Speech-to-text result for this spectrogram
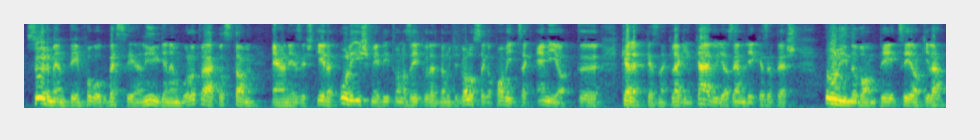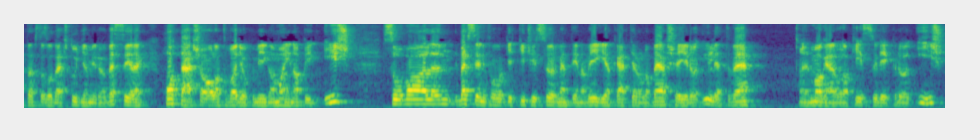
szőrmentén fogok beszélni, ugye nem borotválkoztam, elnézést kérek. Oli ismét itt van az épületben, úgyhogy valószínűleg a pavicek emiatt keletkeznek leginkább. Ugye az emlékezetes Olin van PC, aki látta azt az adást, tudja miről beszélek. Hatása alatt vagyok még a mai napig is. Szóval beszélni fogok egy kicsit szörmentén a végi a kártyáról, a belsejéről, illetve magáról a készülékről is,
